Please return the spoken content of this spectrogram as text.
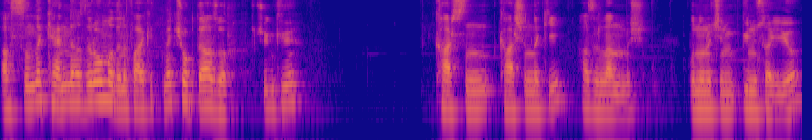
Aslında kendi hazır olmadığını fark etmek çok daha zor. Çünkü karşısın, karşındaki hazırlanmış. Bunun için günü sayıyor.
